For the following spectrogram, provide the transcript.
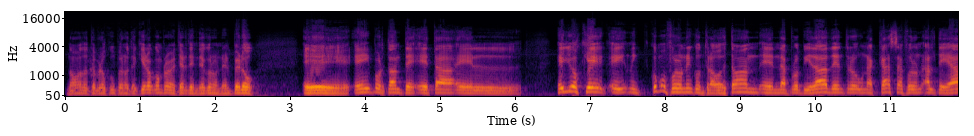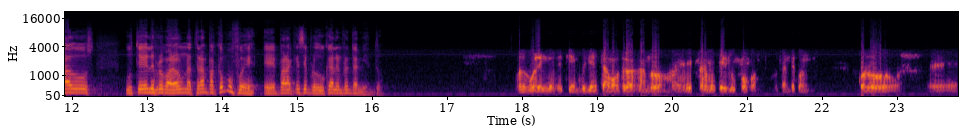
no, no te preocupes, no te quiero comprometer, teniente coronel, pero eh, es importante esta, el, ellos que, eh, ¿cómo fueron encontrados? ¿Estaban en la propiedad dentro de una casa? ¿Fueron alteados? ¿Ustedes les prepararon una trampa? ¿Cómo fue eh, para que se produzca el enfrentamiento? Bueno, como les digo, hace tiempo ya estamos trabajando eh, detrás de este grupo con, con, con los eh,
